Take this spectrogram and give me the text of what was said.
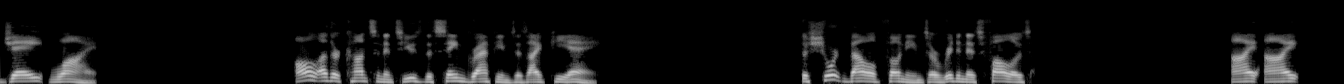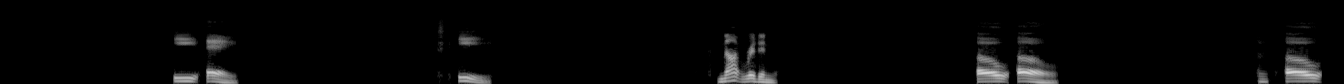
J, Y. All other consonants use the same graphemes as IPA. The short vowel phonemes are written as follows. I, I, E, A, E. Not written. O, O, O,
